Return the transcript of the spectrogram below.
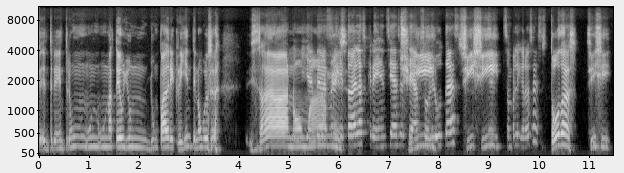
Entre, entre un, un- un ateo y un, y un padre creyente, ¿no? güey? O sea, dices, ah, Y- no y ya te vas a ver que mames. todas las creencias este, Sí, absolutas Sí, eh, sí, son peligrosas. todas, sí, sí.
